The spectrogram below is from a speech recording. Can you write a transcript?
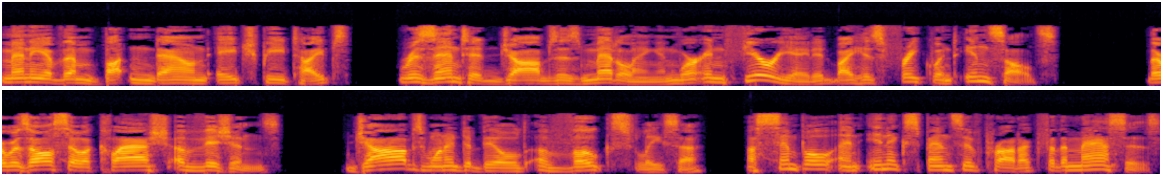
many of them button-down HP types, resented Jobs's meddling and were infuriated by his frequent insults. There was also a clash of visions. Jobs wanted to build a Volks Lisa, a simple and inexpensive product for the masses.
